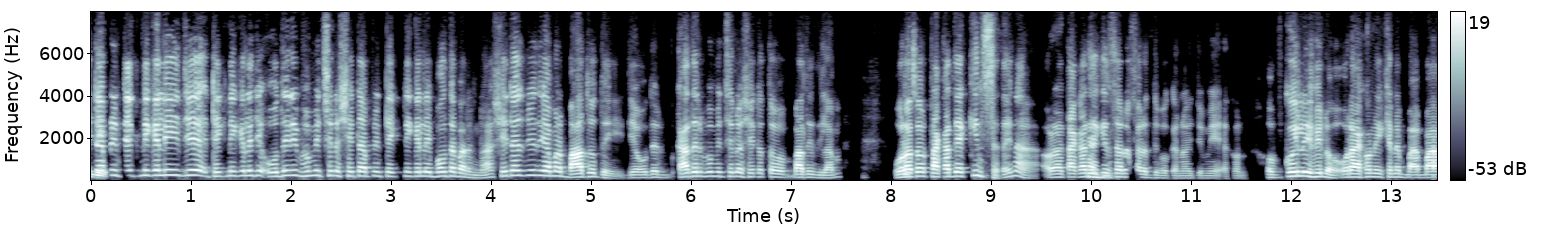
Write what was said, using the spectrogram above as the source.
এটা আপনি টেকনিক্যালি যে টেকনিক্যালি যে ওদেরই ভূমি ছিল সেটা আপনি টেকনিক্যালি বলতে পারেন না। সেটা যদি আমরা বাদও দেই যে ওদের কাদের ভূমি ছিল সেটা তো বাদই দিলাম। ওরা আচ্ছা। তো টাকা দিয়ে কিনছে, তাই না? ওরা টাকা হ্যাঁ, দিয়ে হ্যাঁ। কিনছে ওরা ফেরত দিব কেন ওই জমি এখন? কইলেই হইল। ওরা এখন এখানে বা বা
